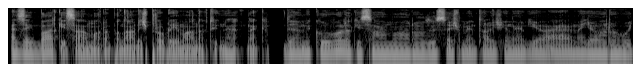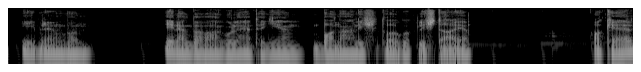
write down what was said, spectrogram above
Ezek bárki számára banális problémának tűnhetnek, de amikor valaki számára az összes mentális energia elmegy arra, hogy ébren van, életbevágó lehet egy ilyen banális dolgok listája. Ha kell,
